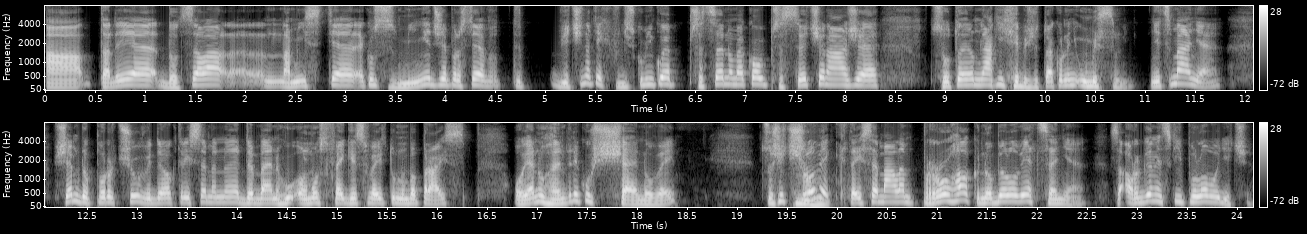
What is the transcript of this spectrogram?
A tady je docela eh, na místě jako zmínit, že prostě ty, většina těch výzkumníků je přece jenom jako přesvědčená, že jsou to jenom nějaké chyby, že to jako není úmyslný. Nicméně, všem doporučuji video, který se jmenuje The Man Who Almost Faked His Way to Nobel Prize o Janu Hendriku Šénovi, což je člověk, no. který se málem prolhal k Nobelově ceně za organický polovodiče.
